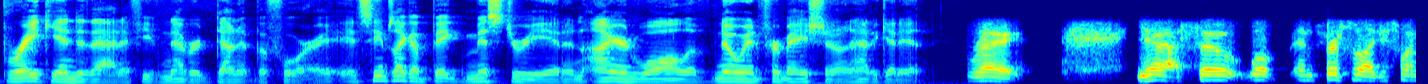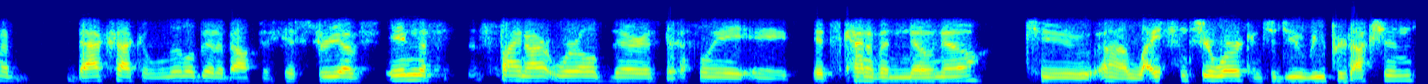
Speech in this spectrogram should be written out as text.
break into that if you've never done it before? It seems like a big mystery and an iron wall of no information on how to get in. Right. Yeah. So, well, and first of all, I just want to backtrack a little bit about the history of in the fine art world. There is definitely a it's kind of a no-no to uh, license your work and to do reproductions.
